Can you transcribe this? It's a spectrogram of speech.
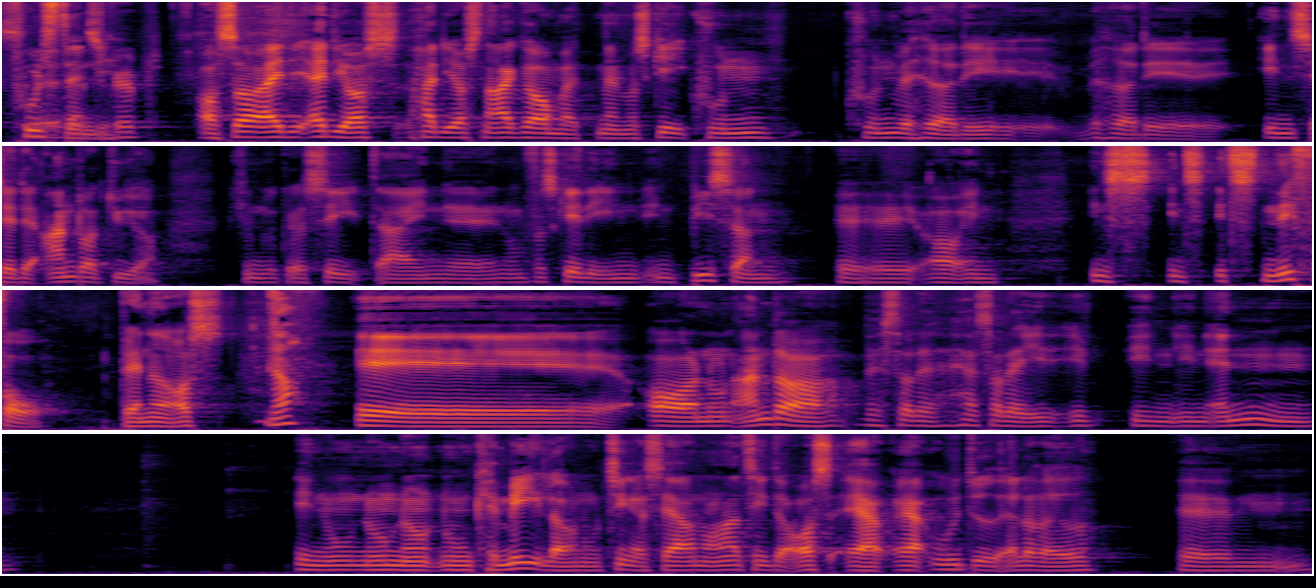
Fuldstændig. Øh, script. Og så er de, er de også, har de også snakket om, at man måske kunne, kunne hvad hedder det, hvad hedder det, indsætte andre dyr. Som du kan se, der er en, øh, nogle forskellige, en, en bison øh, og en, en, en, et sniffer blandt andet også. Nå. Øh, og nogle andre, hvad så det, her så er der en, en, en anden, en, nogle, nogle, nogle, nogle kameler og nogle ting og sager, og nogle andre ting, der også er, er uddøde allerede. Øhm,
